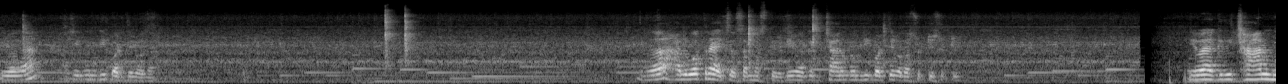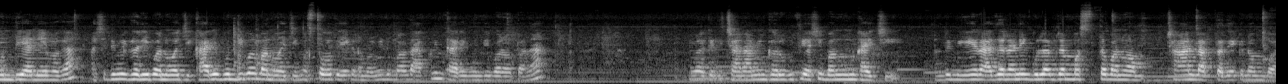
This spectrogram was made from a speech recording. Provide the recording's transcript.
बघा अशी बुंदी पडते बघा. हलवत राहायचं समजते बघा छान बुंदी पडते बघा सुट्टी सुट्टी हे किती छान बुंदी आली आहे बघा. अशी तुम्ही घरी बनवायची खारी बुंदी पण बनवायची. मस्त होते एक नंबर. मी तुम्हाला दाखवीन खारी बुंदी बनवताना. हे बघा किती छान. आम्ही घरगुती अशी बनवून खायची. आणि तुम्ही हे राजाराणी गुलाबजाम मस्त बनवा. छान लागतात एक नंबर.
